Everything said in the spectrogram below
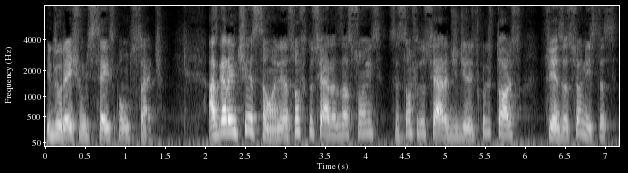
e duration de 6,7. As garantias são alienação fiduciária das ações, cessão fiduciária de direitos creditórios, fianças acionistas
